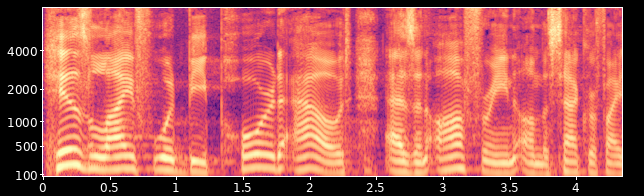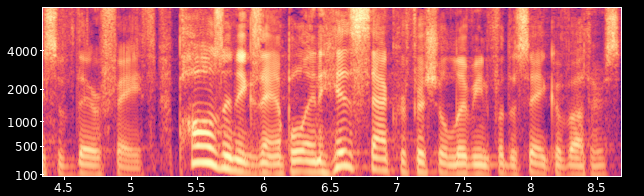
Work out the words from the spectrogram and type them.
his life would be poured out as an offering on the sacrifice of their faith. Paul's an example in his sacrificial living for the sake of others.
